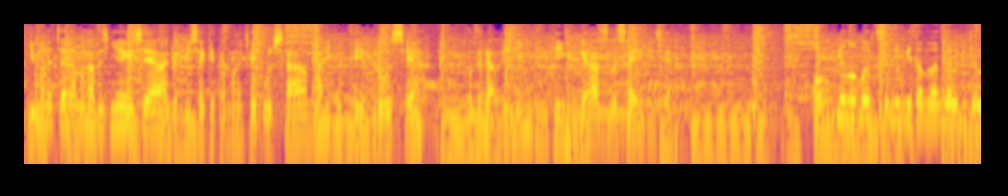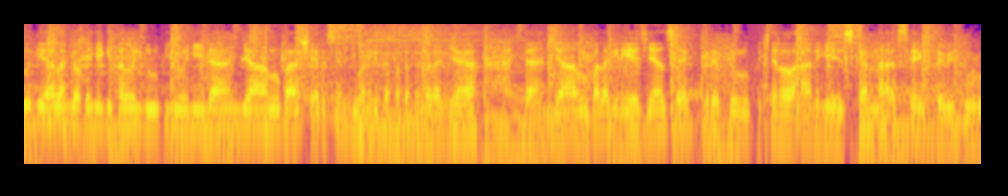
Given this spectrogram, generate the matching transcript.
gimana cara mengatasinya guys ya agar bisa kita mengecek pulsa? Mari ikuti terus ya tutorial ini hingga selesai ya guys ya. Oke lover sebelum kita melangkah lebih jauh lagi ya langkah baiknya kita like dulu video ini dan jangan lupa share-share juga ke teman-teman kalian ya dan jangan lupa lagi nih guys ya subscribe dulu ke channel Ane guys. Karena subscribe itu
